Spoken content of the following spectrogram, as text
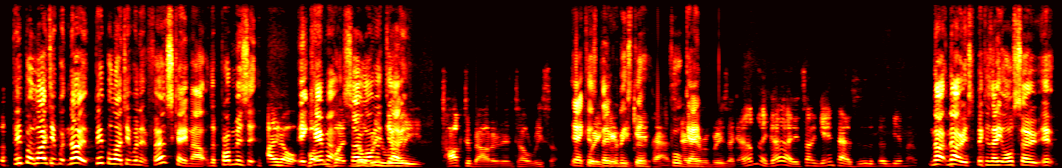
People liked it. When, no, people liked it when it first came out. The problem is it. I know It but, came out but so long nobody ago. really talked about it until recent. Yeah, because they to released Game Pass, full and game. everybody's like, "Oh my god, it's on Game Pass! This is the best game ever." No, no, it's because they also it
